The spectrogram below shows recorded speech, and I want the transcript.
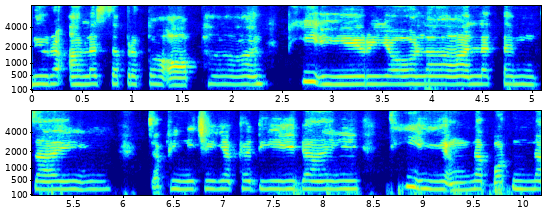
นิระอาลสประกอบพานพิริโยลานและเต็มใจ จะพินิจยคดีใด ที่ยังนบทใน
